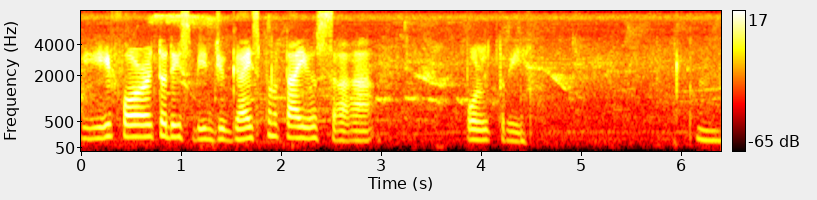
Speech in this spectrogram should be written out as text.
Okay, for today's video guys, punta tayo sa poultry. Hmm.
